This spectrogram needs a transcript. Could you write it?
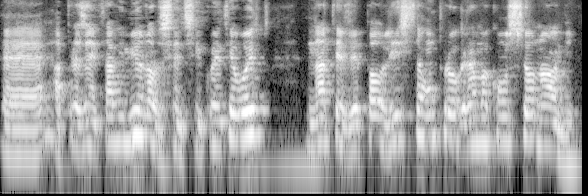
é, apresentava em 1958 na TV Paulista um programa com o seu nome.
